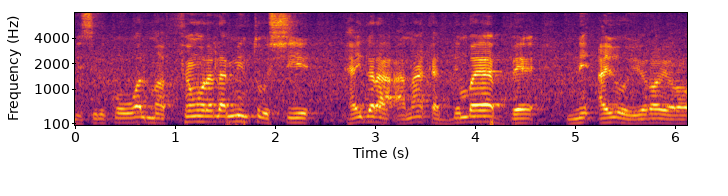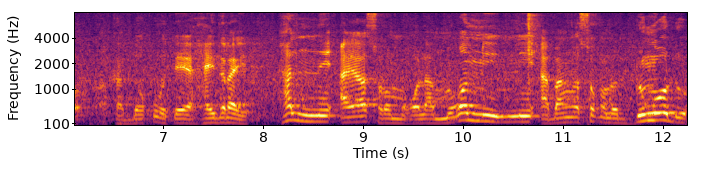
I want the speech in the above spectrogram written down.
misiri ko walima fɛn wɛrɛ la min t'o si ye hayidara a n'a ka denbaya bɛɛ ni a y'o yɔrɔ yɔrɔ ka dɔ k'o tɛ hayidara ye hali ni a y'a sɔrɔ mɔgɔ la mɔgɔ min ni a b'an ka so kɔnɔ don o don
